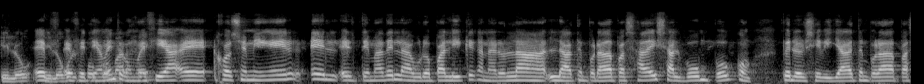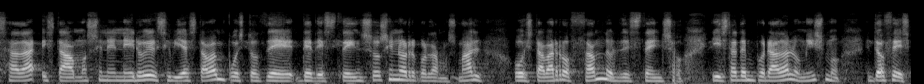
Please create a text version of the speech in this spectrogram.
Y luego, efectivamente, como decía eh, José Miguel, el, el, tema de la Europa League que ganaron la, la, temporada pasada y salvó un poco, pero el Sevilla la temporada pasada estábamos en enero y el Sevilla estaba en puestos de, de descenso, si no recordamos mal, o estaba rozando el descenso. Y esta temporada lo mismo. Entonces,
